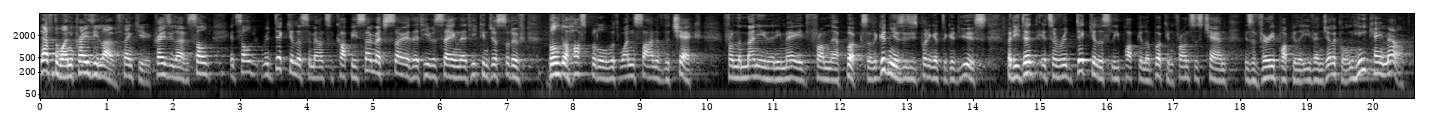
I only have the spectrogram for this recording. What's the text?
That's the one, Crazy Love. Thank you. Crazy Love. It sold, it sold ridiculous amounts of copies, so much so that he was saying that he can just sort of build a hospital with one sign of the check from the money that he made from that book. So the good news is he's putting it to good use. But he did, it's a ridiculously popular book, and Francis Chan is a very popular evangelical. And he came out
